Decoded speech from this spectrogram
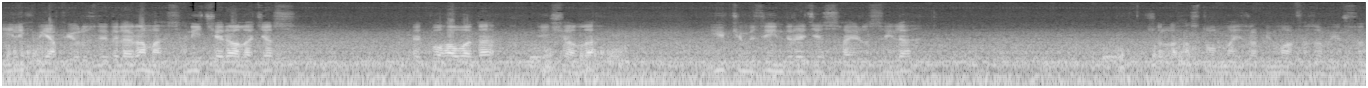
İyilik mi yapıyoruz dediler ama seni içeri alacağız. Evet bu havada inşallah yükümüzü indireceğiz hayırlısıyla. İnşallah hasta olmayız Rabbim muhafaza buyursun.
